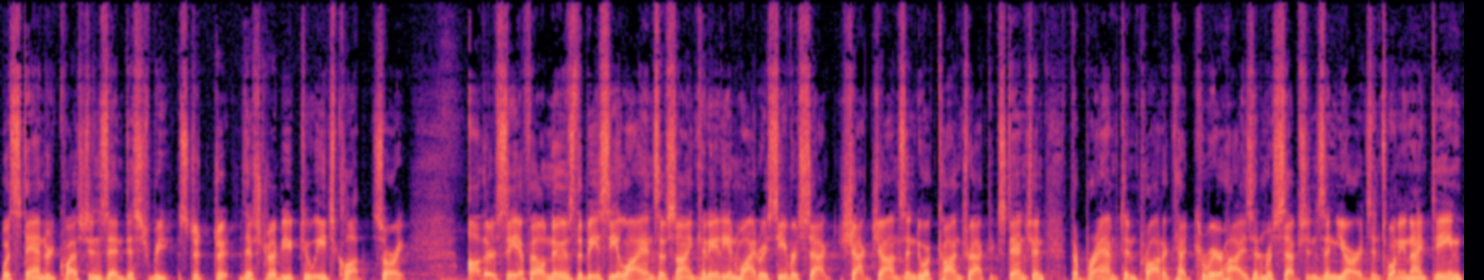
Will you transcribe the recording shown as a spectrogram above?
with standard questions and distribute, distribute to each club. Sorry. Other CFL news the BC Lions have signed Canadian wide receiver Shaq Johnson to a contract extension. The Brampton product had career highs in receptions and yards in 2019.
